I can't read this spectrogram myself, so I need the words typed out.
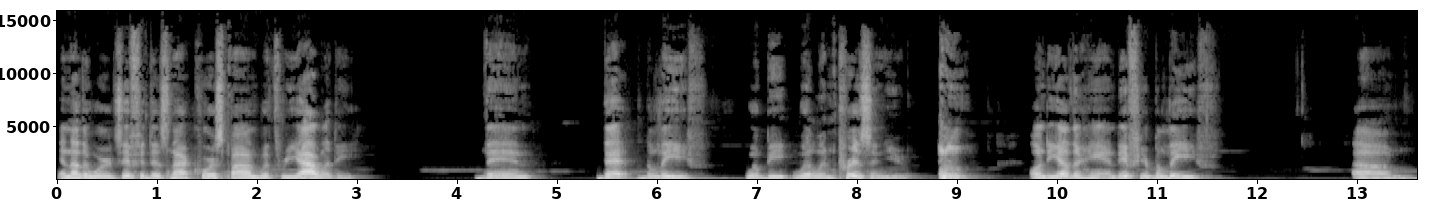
in other words, if it does not correspond with reality, then that belief will be will imprison you. On the other hand, if your belief um,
